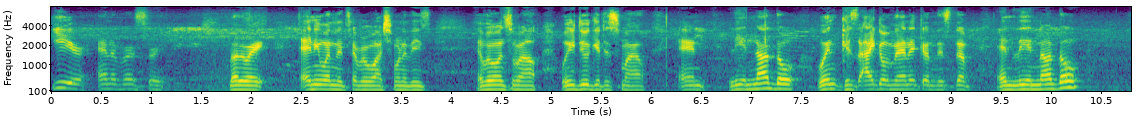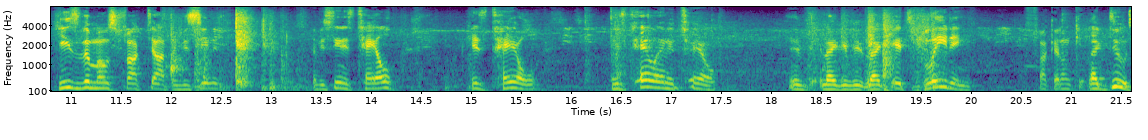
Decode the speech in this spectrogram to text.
year anniversary. By the way, anyone that's ever watched one of these, every once in a while, we do get to smile. And Leonardo, when, because I go manic on this stuff, and Leonardo, he's the most fucked up. Have you seen it? Have you seen his tail? His tail, his tail ain't a tail. If, like, if you, like, it's bleeding. Fuck, I don't care. Like, dude,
